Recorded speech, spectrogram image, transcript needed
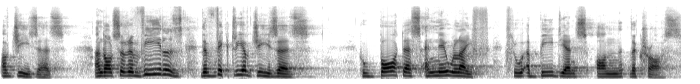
of Jesus, and also reveals the victory of Jesus, who bought us a new life through obedience on the cross.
